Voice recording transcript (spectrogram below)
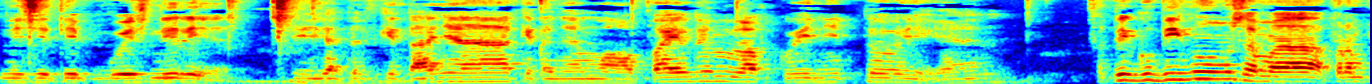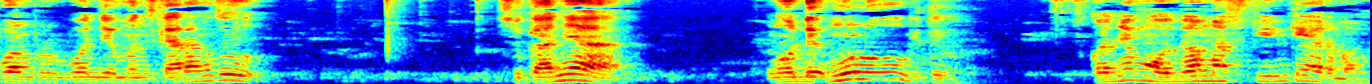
inisiatif gue sendiri ya? Inisiatif kitanya kitanya mau apa ya udah lu lakuin itu ya kan? Tapi gue bingung sama perempuan-perempuan zaman sekarang tuh sukanya ngode mulu gitu. Sukanya ngode sama skincare bang.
